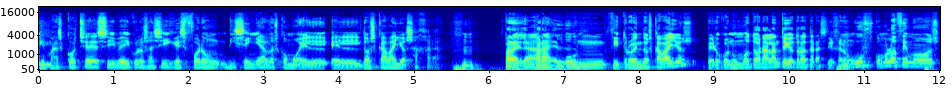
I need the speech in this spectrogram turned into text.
Y más coches y vehículos así que fueron diseñados como el, el dos caballos Sahara. Hmm. Para el, para el... Un Citroën dos caballos, pero con un motor adelante y otro atrás. Hmm. Dijeron, uff, ¿cómo lo hacemos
